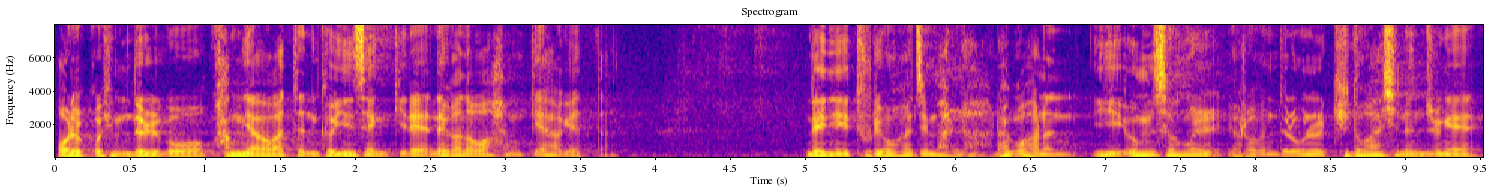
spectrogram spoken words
어렵고 힘들고 광야와 같은 그 인생길에 내가 너와 함께 하겠다. 내니 두려워하지 말라라고 하는 이 음성을 여러분들 오늘 기도하시는 중에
